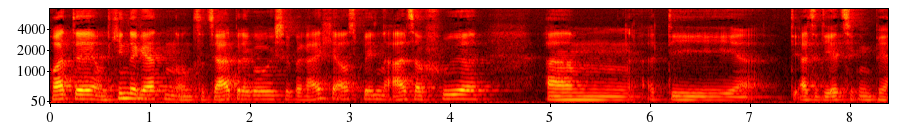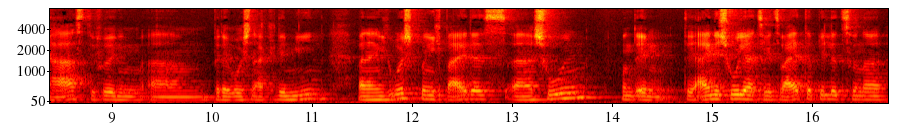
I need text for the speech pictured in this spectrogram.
Horte und Kindergärten und sozialpädagogische Bereiche ausbilden, als auch früher ähm, die, die, also die jetzigen PHs, die früheren ähm, pädagogischen Akademien, waren eigentlich ursprünglich beides äh, Schulen und eben die eine Schule hat sich jetzt weiterbildet zu einer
